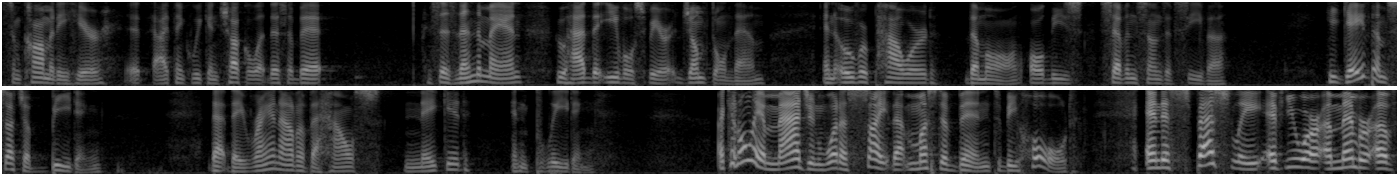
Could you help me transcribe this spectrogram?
some comedy here. It, I think we can chuckle at this a bit. It says, Then the man who had the evil spirit jumped on them and overpowered them all, all these seven sons of Sceva. He gave them such a beating that they ran out of the house naked and bleeding. I can only imagine what a sight that must have been to behold. And especially if you are a member of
